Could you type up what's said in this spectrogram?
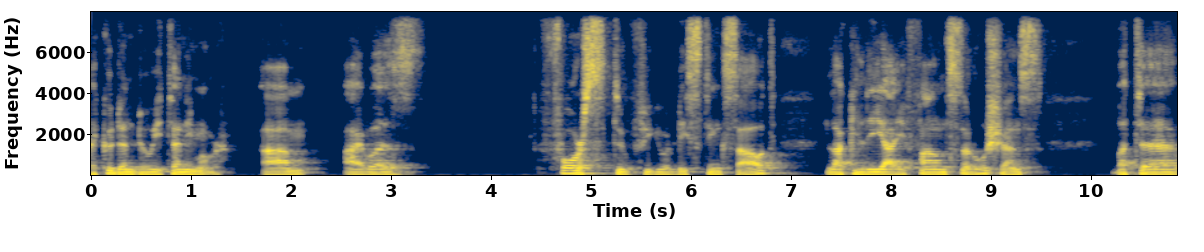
I couldn't do it anymore. Um, I was forced to figure these things out. Luckily, I found solutions, but uh,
